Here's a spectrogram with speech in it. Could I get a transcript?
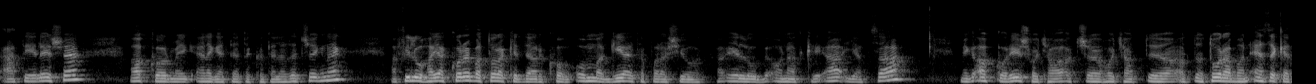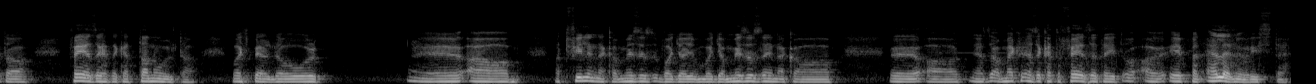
átélése, akkor még eleget tett a kötelezettségnek, אפילו היה קורא בתורה כדרכו, או מגיע את הפרשיות האלו בעונת קריאה, יצא, még akkor is, hogyha, hogyha a Tórában ezeket a fejezeteket tanulta, vagy például a, a Tfilinnek, a mezuz, vagy a, vagy a mezuzének a, a, ez a, ezeket a fejezeteit éppen ellenőrizte,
